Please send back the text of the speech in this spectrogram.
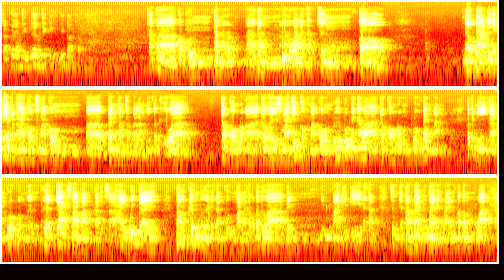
ครับก็ยังติดเรื่องเทคนิคนิดหน่อยครับ ครับขอบคุณท่านอนุอ่าท่าน วัฒน์นะครับ ซึ่งก็แนวทางที่จะแก้ปัญหาของสมาคมเอ่อแป้งมันสำปะหลังนี่ก็คือว่า เจ้าของโรงอ่าเจ้าไอ้สมาชิกของสมาคม หรือพูดง่ายๆว่าเจ้าของโรงโรงแป้งมัน ก็จะมีการรวบรวมเงิน เพื่อจ้างสถาบันการศึกษาให้วิจัยผลิตเครื่องมือในการขุดมันนะครับก็ถือว่าเป็นนิมิตหมายที่ดีนะครับ ซึ่งจะทำได้หรือไม่อย่างไรนั้นก็ต้องว่ากันไป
